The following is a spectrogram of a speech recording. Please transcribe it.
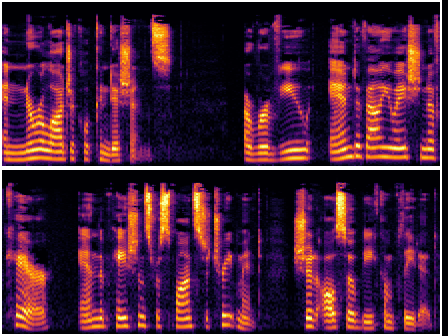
and neurological conditions. A review and evaluation of care and the patient's response to treatment should also be completed.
